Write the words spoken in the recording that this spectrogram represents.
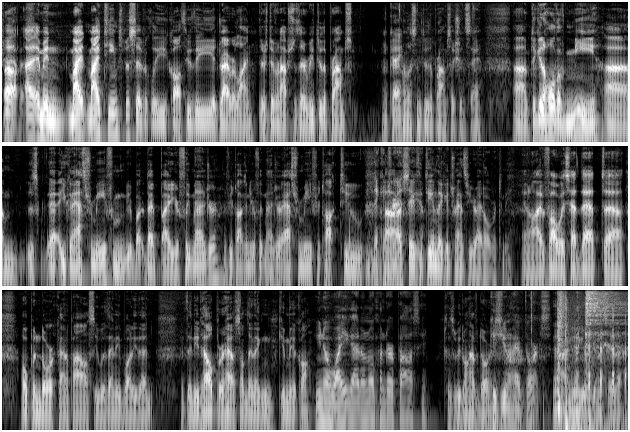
Well, Travis? I I mean, my, my team specifically, you call through the driver line. There's different options there. Read through the prompts, okay, or listen through the prompts, I should say. Um, to get a hold of me, um, is, uh, you can ask for me from by, by your fleet manager. If you're talking to your fleet manager, ask for me. If you talk to uh, our safety you. team, they can transfer you right over to me. You know, I've always had that uh, open door kind of policy with anybody that if they need help or have something, they can give me a call you know why you got an open door policy? because we don't have doors. Because you don't have doors. Yeah, I knew you were going to say that.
